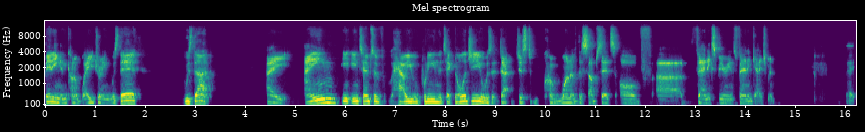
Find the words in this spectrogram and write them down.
betting and kind of wagering. Was there was that a aim in, in, terms of how you were putting in the technology, or was it that just kind of one of the subsets of uh, fan experience, fan engagement? It,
